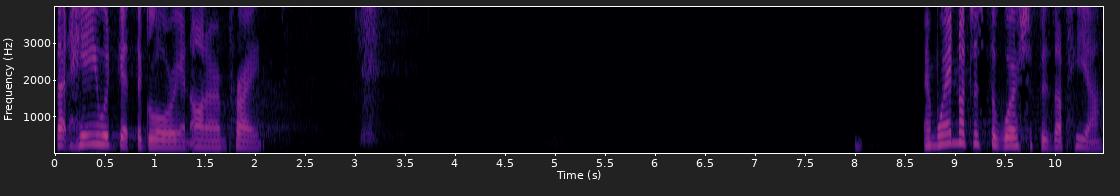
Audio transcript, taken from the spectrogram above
that He would get the glory and honor and praise. And we're not just the worshippers up here.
